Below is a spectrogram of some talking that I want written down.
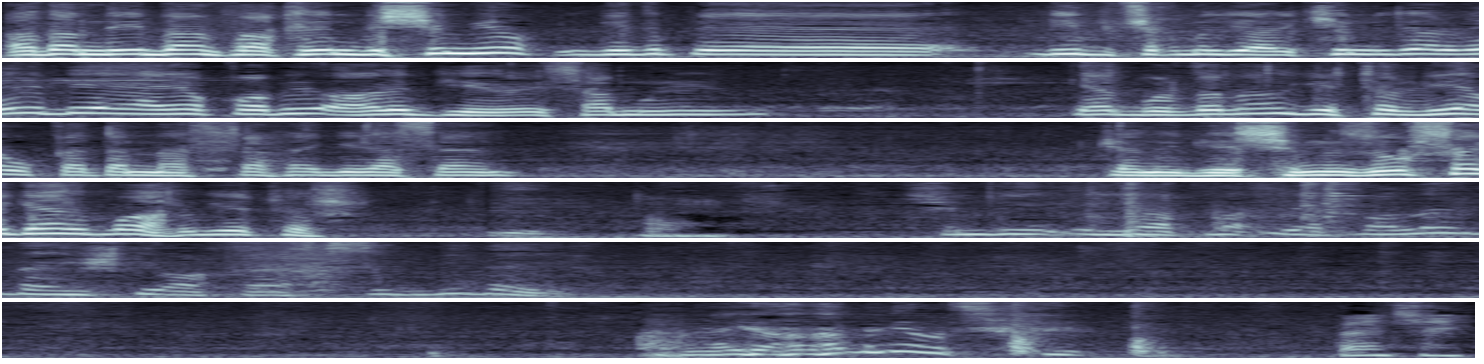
Adam diyor ben fakirim dişim yok. Gidip e, bir buçuk milyar, iki milyar verip bir ayakkabı alıp diyor. E, sen bunu gel buradan al götür. Niye o kadar masrafa girersen? Yani geçimin zorsa gel bak götür. Şimdi yapma, yapmalar değişti artık. Eskisi gibi değil. Burayı alabiliyor musun? Ben çek.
